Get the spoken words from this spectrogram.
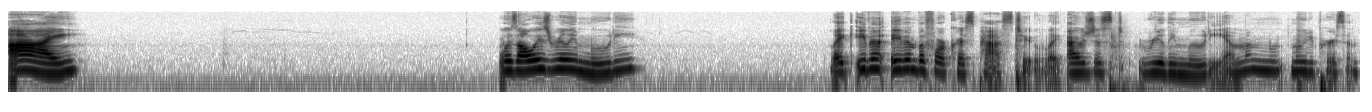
I was always really moody. Like even even before Chris passed too. Like I was just really moody. I'm a moody person.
